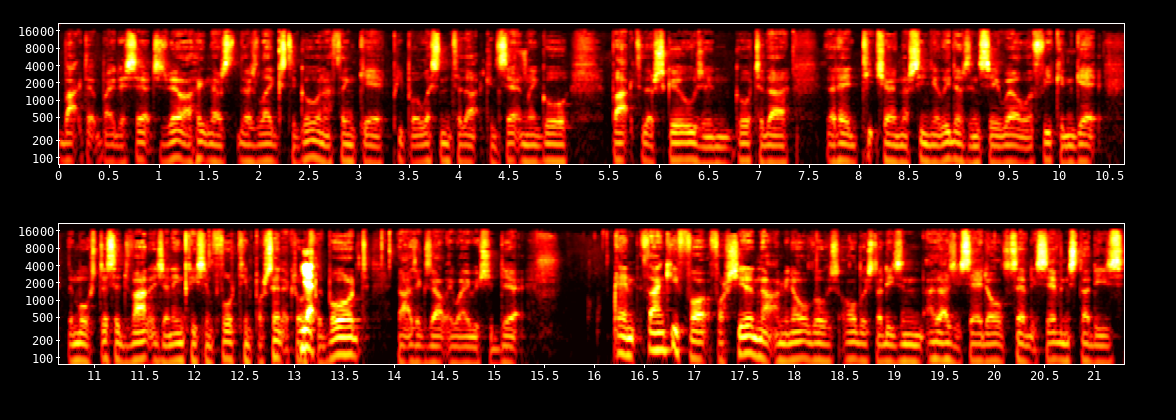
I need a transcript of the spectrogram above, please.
backed up by research as well. I think there's there's legs to go, and I think uh, people listening to that can certainly go back to their schools and go to their, their head teacher and their senior leaders and say, well, if we can get the most disadvantaged an increase in 14% across yeah. the board, that is exactly why we should do it. And thank you for, for sharing that. I mean, all those all those studies, and as you said, all 77 studies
